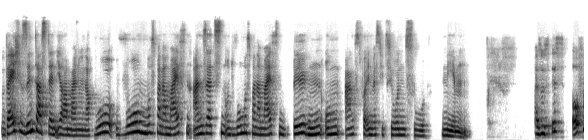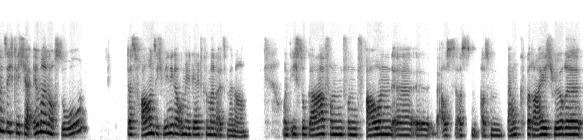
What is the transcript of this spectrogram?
Welche sind das denn Ihrer Meinung nach? Wo, wo muss man am meisten ansetzen und wo muss man am meisten bilden, um Angst vor Investitionen zu nehmen? Also es ist offensichtlich ja immer noch so, dass Frauen sich weniger um ihr Geld kümmern als Männer. Und ich sogar von, von Frauen äh, äh aus, aus, aus dem Bankbereich höre,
